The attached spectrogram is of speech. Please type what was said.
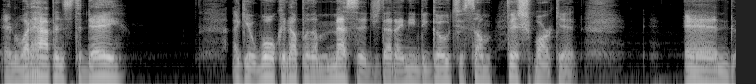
And what happens today? I get woken up with a message that I need to go to some fish market and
